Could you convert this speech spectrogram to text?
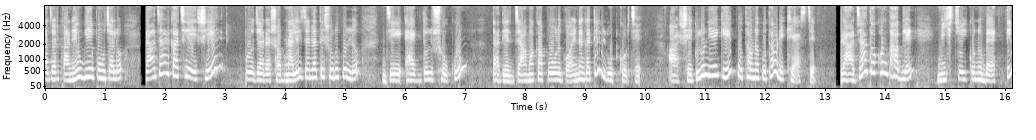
রাজার কানেও গিয়ে পৌঁছালো। রাজার কাছে এসে প্রজারা সব নালিশ জানাতে শুরু করল যে একদল শকুন তাদের জামা কাপড় গয়নাগাটি লুট করছে। আর সেগুলো নিয়ে গিয়ে কোথাও না কোথাও রেখে আসছে। রাজা তখন ভাবলেন, নিশ্চয়ই কোনো ব্যক্তি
